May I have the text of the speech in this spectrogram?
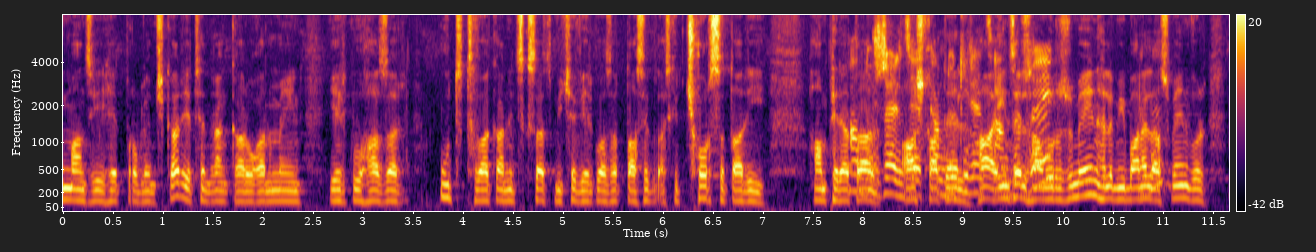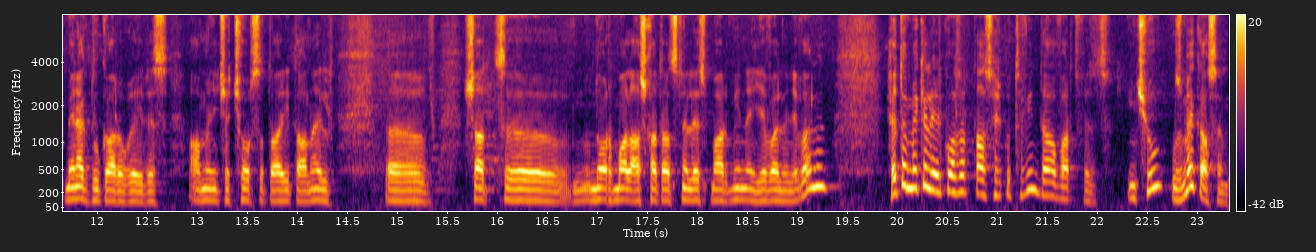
իմ անձի հետ խնդրեմ չկար, եթե նրանք կարողանում էին 2008 թվականից սկսած մինչև 2012, այսինքն 4 տարի համբերատար աշխատել, հա, ինձ էլ համուրժում էին, հələ մի բան էլ ասում էին, որ մենակ դու կարող ես ես ամեն ինչը 4 տարի տանել, շատ նորմալ աշխատացնել ես մարմինը եւ այլն եւ այլն։ Հետո մեկ էլ 2012 թվին դա ավարտվեց։ Ինչու՞։ Ուզում եք ասեմ,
